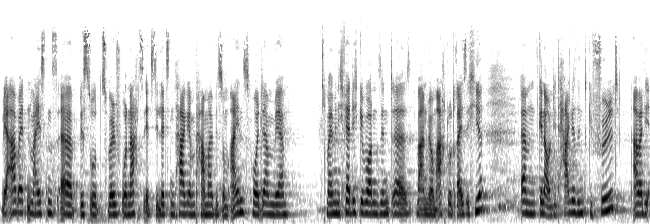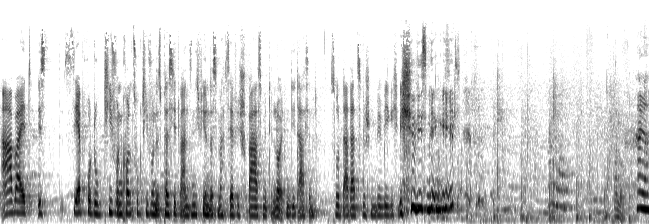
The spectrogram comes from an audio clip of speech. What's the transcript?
Wir arbeiten meistens äh, bis so 12 Uhr nachts, jetzt die letzten Tage ein paar Mal bis um eins. Heute haben wir, weil wir nicht fertig geworden sind, äh, waren wir um 8.30 Uhr hier. Ähm, genau, die Tage sind gefüllt, aber die Arbeit ist sehr produktiv und konstruktiv und es passiert wahnsinnig viel und das macht sehr viel Spaß mit den Leuten, die da sind. So da dazwischen bewege ich mich, wie es mir geht. Hallo.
